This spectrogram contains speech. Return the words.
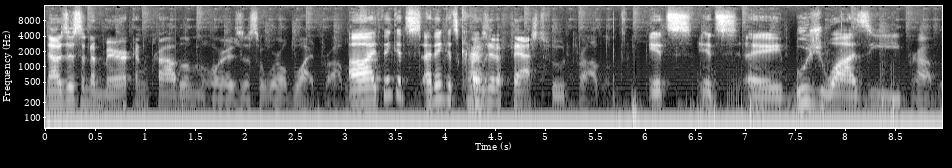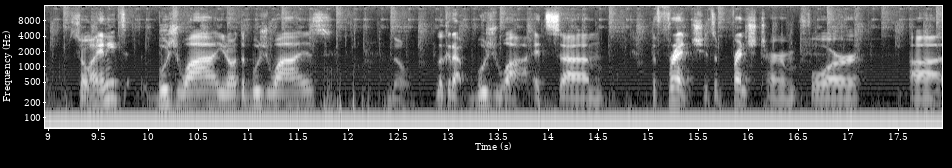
Now, is this an American problem or is this a worldwide problem? Uh, I think it's I think it's or kind is of it a fast food problem? it's it's a bourgeoisie problem. So What? any t- bourgeois, you know what the bourgeois is? No. Look it up, bourgeois. It's um, the French. It's a French term for, uh,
